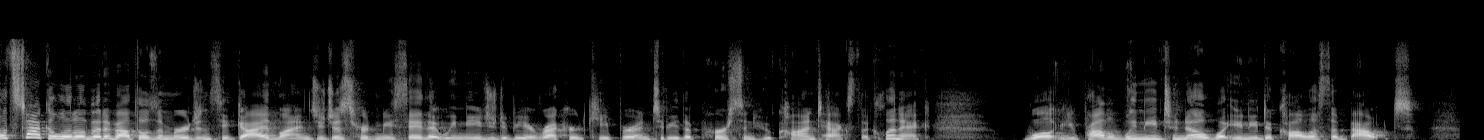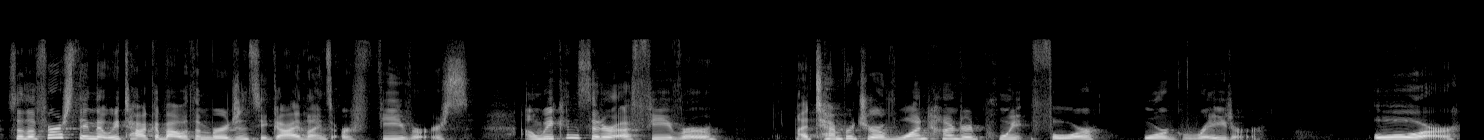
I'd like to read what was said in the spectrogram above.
let's talk a little bit about those emergency guidelines. You just heard me say that we need you to be a record keeper and to be the person who contacts the clinic. Well, you probably need to know what you need to call us about. So the first thing that we talk about with emergency guidelines are fevers. And we consider a fever a temperature of 100.4 or greater. Or,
